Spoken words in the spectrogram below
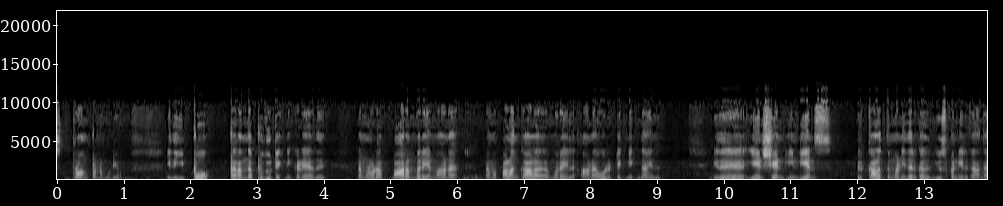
ஸ்ட்ராங் பண்ண முடியும். இது இப்போது பிறந்த புது டெக்னிக் கிடையாது. நம்மளோட பாரம்பரியமான நம்ம பழங்கால முறையில் ஆன ஒரு டெக்னிக் தான் இது. இது ஏன்ஷியன்ட் இந்தியன்ஸ் பிற்காலத்து மனிதர்கள் யூஸ் பண்ணியிருக்காங்க.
